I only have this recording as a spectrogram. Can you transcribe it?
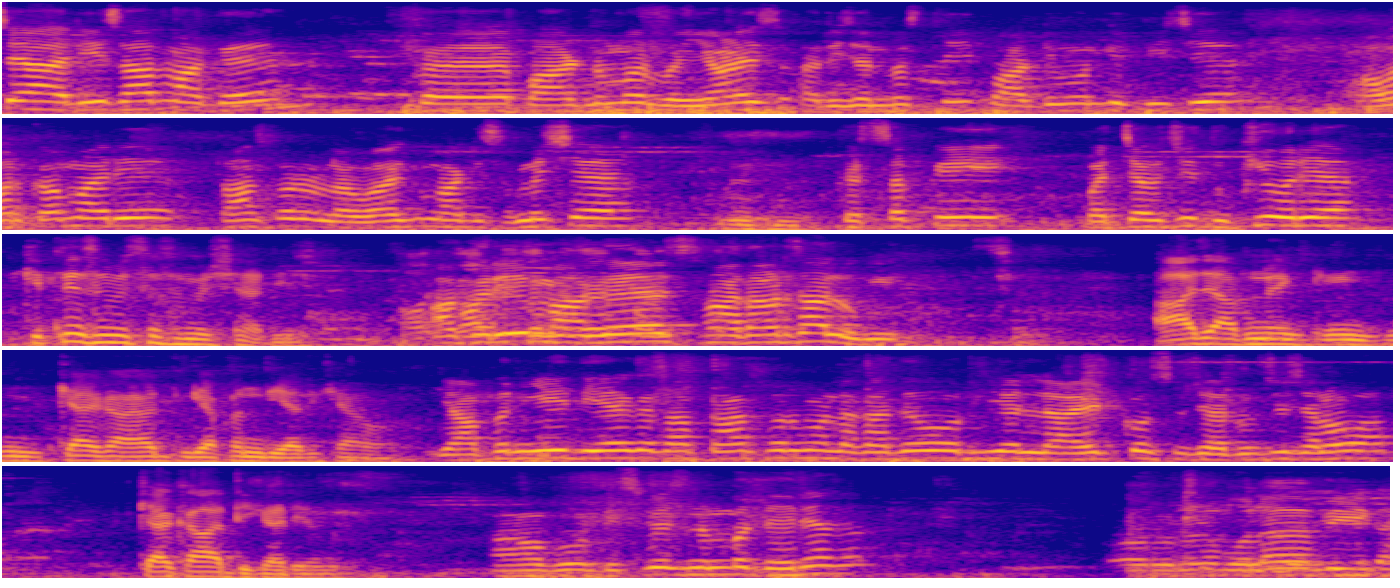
से आ रही है साहब वहाँ के क- नंबर बयालीस हरिजन बस्ती पार्टी मोड़ के पीछे। और कम आ रही है ट्रांसफ़र लगवा की माँ की समस्या है। कि सबकी बच्चा बच्ची दुखी हो रहा है। कितने समय से समस्या आ रही है? और करीब आगे सात आठ साल होगी अच्छा। आज आपने क्या कहा ज्ञापन दिया क्या हुआ? ज्ञापन ये दिया है कि साहब ट्रांसफार्मर लगा दो और ये लाइट को सुचारू से चलाओ आप। क्या कहा अधिकारियों ने? हाँ वो डिस्पेज नंबर दे रहे हैं सर और उन्होंने बोला अभी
